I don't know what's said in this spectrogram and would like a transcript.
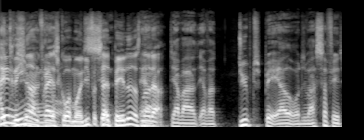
ej, Sindssygt griner en mange frisk år. må jeg lige få taget et billede og sådan noget der? Jeg var, jeg var dybt beæret over det. Det var så fedt.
